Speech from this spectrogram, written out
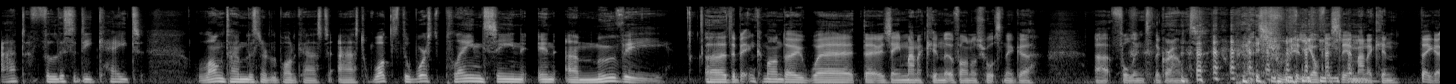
at Felicity Kate, long-time listener to the podcast, asked, "What's the worst plane scene in a movie?" Uh, the bit in Commando where there is a mannequin of Arnold Schwarzenegger uh, falling to the ground. it's really obviously a mannequin. There you go.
